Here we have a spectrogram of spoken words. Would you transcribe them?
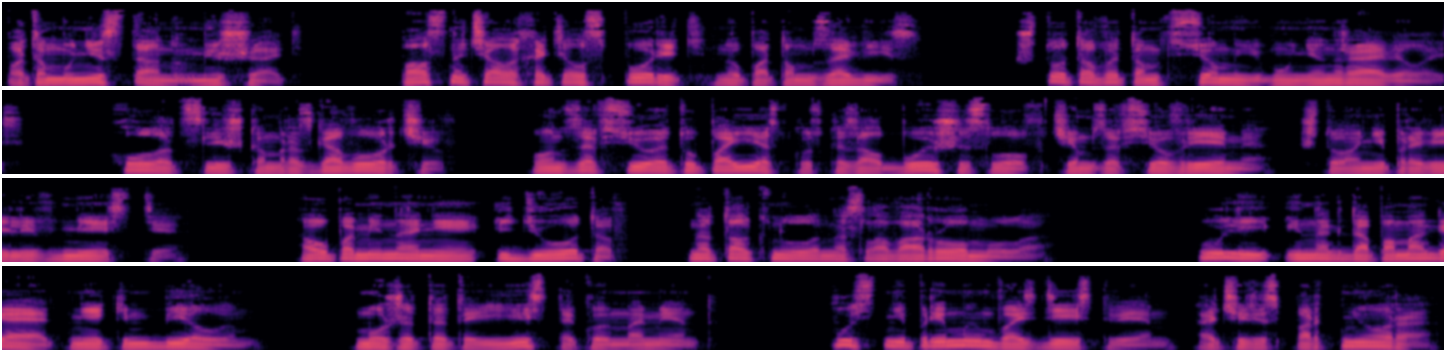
потому не стану мешать. Пал сначала хотел спорить, но потом завис. Что-то в этом всем ему не нравилось. Холод слишком разговорчив. Он за всю эту поездку сказал больше слов, чем за все время, что они провели вместе. А упоминание идиотов натолкнуло на слова Ромула. Улей иногда помогает неким белым. Может, это и есть такой момент. Пусть не прямым воздействием, а через партнера.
